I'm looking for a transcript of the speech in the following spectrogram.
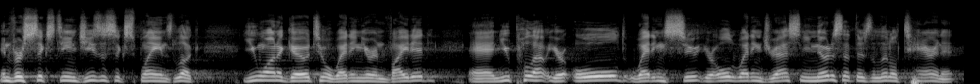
In verse 16, Jesus explains look, you want to go to a wedding, you're invited, and you pull out your old wedding suit, your old wedding dress, and you notice that there's a little tear in it.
